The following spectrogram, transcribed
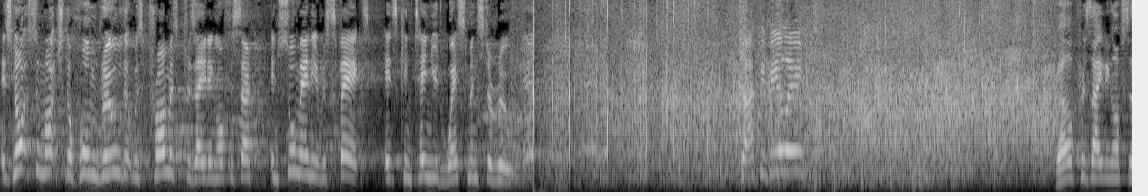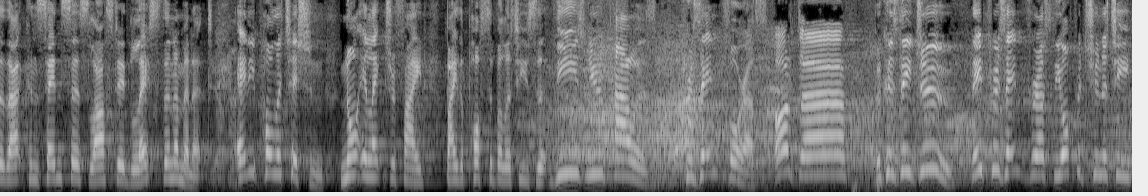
It's not so much the Home Rule that was promised, presiding officer. In so many respects, it's continued Westminster rule. Jackie Baillie. Well, presiding officer, that consensus lasted less than a minute. Any politician not electrified by the possibilities that these new powers present for us. Order. Because they do. They present for us the opportunity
